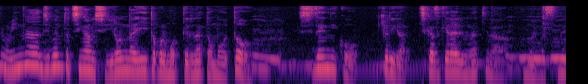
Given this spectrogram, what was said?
でもみんな自分と違うし、いろんないいところ持ってるなと思うと、うん。自然にこう、距離が近づけられるなっていうのは思いますね。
